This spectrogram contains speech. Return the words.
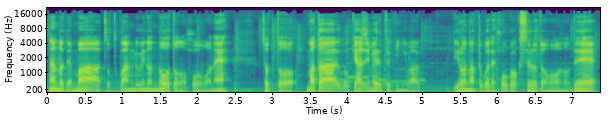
なのでまあちょっと番組のノートの方もね、ちょっとまた動き始めるときにはいろんなとこで報告すると思うので、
